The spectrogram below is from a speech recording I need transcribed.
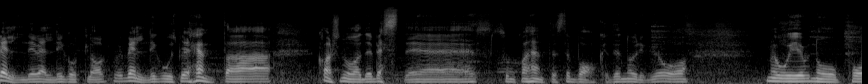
veldig, veldig godt lag. Veldig gode spill. Henta kanskje noe av det beste som kan hentes tilbake til Norge. og med OI nå på,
